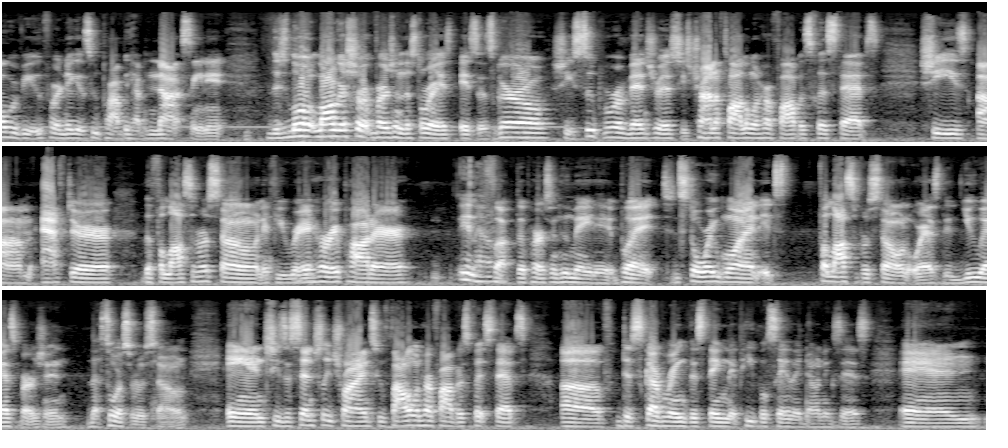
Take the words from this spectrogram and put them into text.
overview for niggas who probably have not seen it. This lo- longer, short version of the story is, is this girl. She's super adventurous. She's trying to follow in her father's footsteps. She's um, after the Philosopher's Stone. If you read Harry Potter, you know, fuck the person who made it. But story one, it's Philosopher's Stone, or as the U.S. version, the Sorcerer's Stone, and she's essentially trying to follow in her father's footsteps of discovering this thing that people say that don't exist, and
